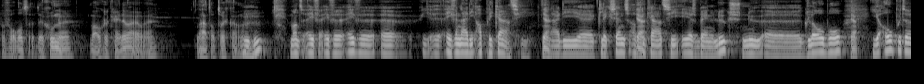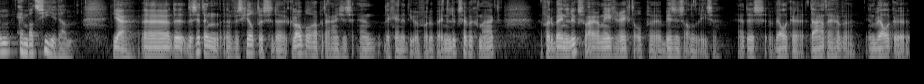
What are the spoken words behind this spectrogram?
bijvoorbeeld de groene mogelijkheden waar we later op terugkomen. Mm -hmm. Want even, even, even, uh, even naar die applicatie. Ja. Naar die uh, ClickSense applicatie. Ja. Eerst Benelux, nu uh, Global. Ja. Je opent hem en wat zie je dan? Ja, er zit een, een, verschil tussen de global rapportages en degene die we voor de Benelux hebben gemaakt. Voor de Benelux waren we meer gericht op business analyse. Hè, dus welke data hebben we, in welke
